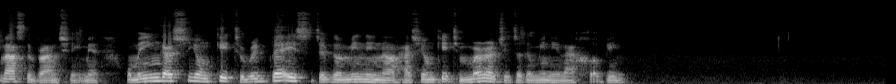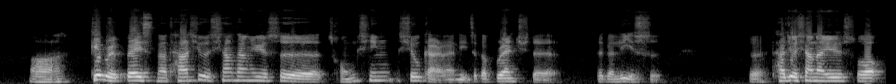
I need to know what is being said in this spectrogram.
master branch 里面，我们应该是用 git rebase 这个命令呢，还是用 git merge 这个命令来合并？啊，git rebase 呢，它就相当于是重新修改了你这个 branch 的这个历史，对，它就相当于说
